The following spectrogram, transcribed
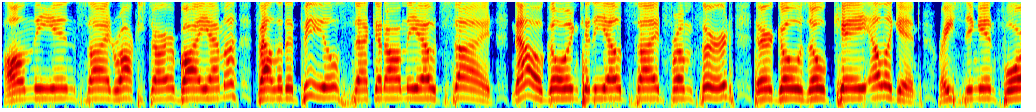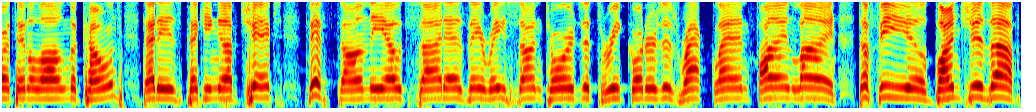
On the inside, Rockstar by Emma. Valid appeal, second on the outside. Now going to the outside from third. There goes OK Elegant. Racing in fourth and along the cones. That is picking up Fifth on the outside as they race on towards the three quarters is Rackland Fine Line. The field bunches up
